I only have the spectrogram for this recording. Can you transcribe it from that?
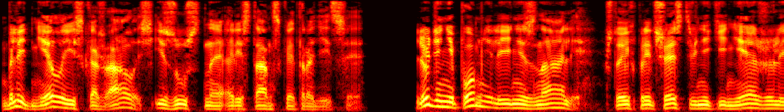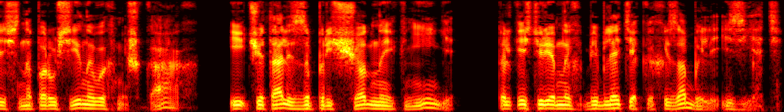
бледнела и искажалась изустная арестантская традиция. Люди не помнили и не знали, что их предшественники нежились на парусиновых мешках и читали запрещенные книги, только из тюремных библиотек их и забыли изъять.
